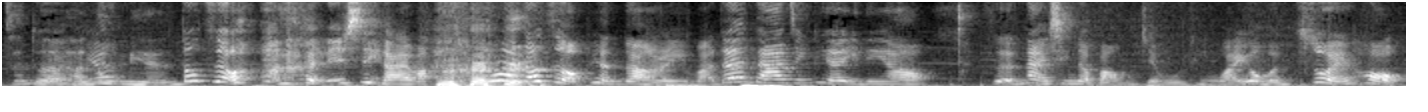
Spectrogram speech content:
真的很入眠。都只有 你醒来嘛，因为都只有片段而已嘛。但是大家今天一定要这耐心的把我们节目听完，因为我们最后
